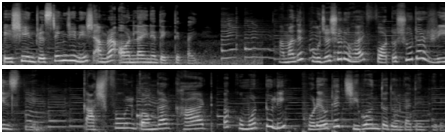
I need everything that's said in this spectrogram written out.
বেশি ইন্টারেস্টিং জিনিস আমরা অনলাইনে দেখতে পাই। আমাদের পুজো শুরু হয় ফটোশ্যুট আর রিলস দিয়ে। কাশফুল, গঙ্গার ঘাট বা কুমোরটুলি ভরে ওঠে জীবন্ত দুর্গাদের ভিড়ে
